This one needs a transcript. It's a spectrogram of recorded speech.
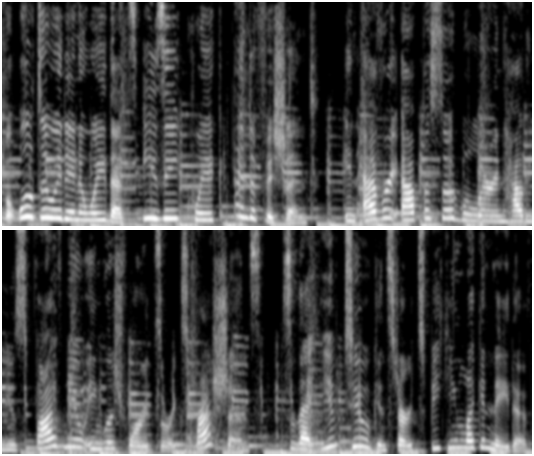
but we'll do it in a way that's easy, quick, and efficient. In every episode, we'll learn how to use five new English words or expressions so that you too can start speaking like a native.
